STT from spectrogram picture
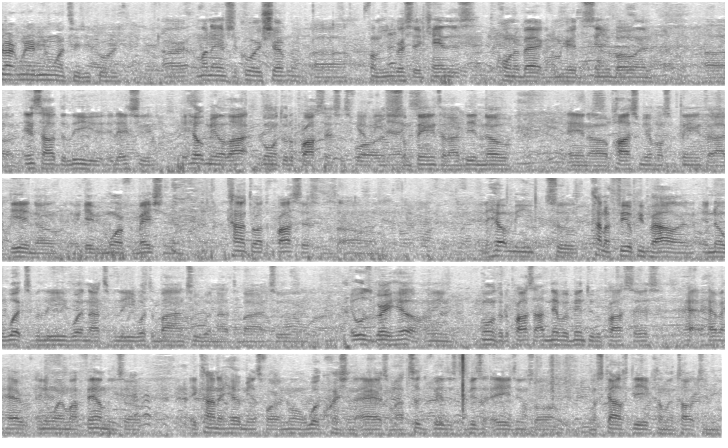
start whenever you want to, Jacorey. All right, my name is Jacorey Shepherd uh, from the University of Kansas, cornerback. I'm here at the Senior Bowl, and uh, inside the league, it actually it helped me a lot going through the process as far as some things that I didn't know, and uh, polished me up on some things that I did know, and it gave me more information. And kind of throughout the process was. Um, it helped me to kind of feel people out and, and, know what to believe, what not to believe, what to buy into, what not to buy into. And it was a great help. I mean, going through the process, I've never been through the process, ha- haven't had anyone in my family, so it kind of helped me as far as knowing what question to ask when I took visits to visit agents or when scouts did come and talk to me.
